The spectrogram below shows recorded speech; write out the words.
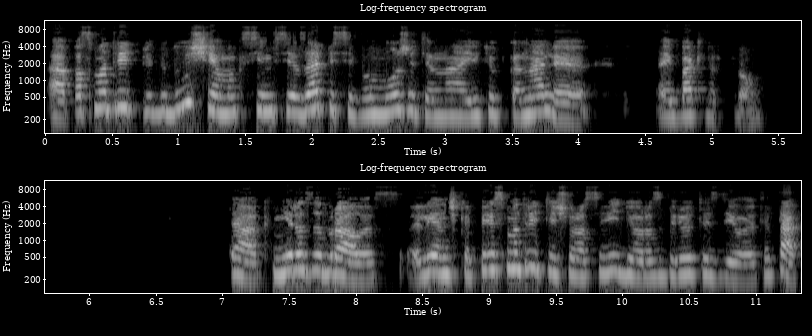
А, посмотреть предыдущие, Максим, все записи вы можете на YouTube-канале iButler Pro. Так, не разобралась. Леночка, пересмотрите еще раз видео, разберете, сделаете. Так,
